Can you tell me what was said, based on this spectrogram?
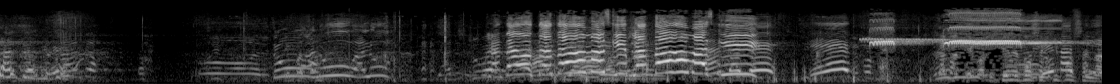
Maski! En la...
